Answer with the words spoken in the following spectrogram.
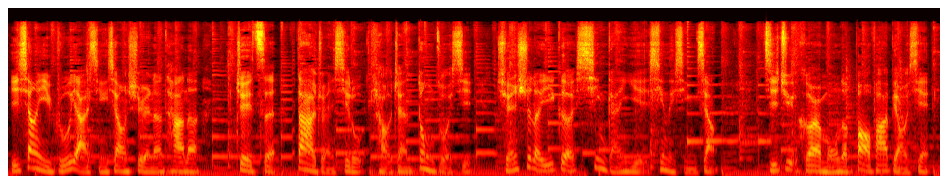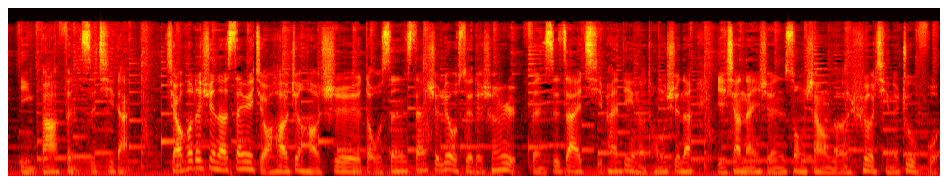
一向以儒雅形象示人的他呢，这次大转戏路，挑战动作戏，诠释了一个性感野性的形象。极具荷尔蒙的爆发表现引发粉丝期待。巧合的是呢，三月九号正好是抖森三十六岁的生日，粉丝在期盼电影的同时呢，也向男神送上了热情的祝福，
